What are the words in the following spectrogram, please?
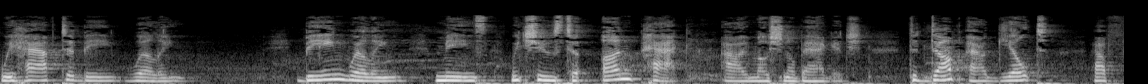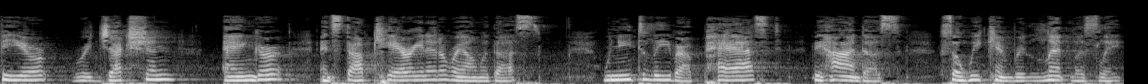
We have to be willing. Being willing means we choose to unpack our emotional baggage, to dump our guilt, our fear, rejection, anger, and stop carrying it around with us. We need to leave our past behind us so we can relentlessly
